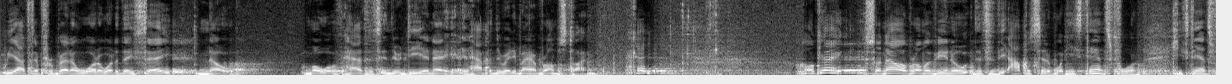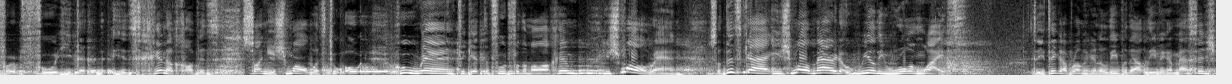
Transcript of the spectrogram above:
We asked them for bread and water. What did they say? No. Moab has this in their DNA. It happened already by Avram's time. Okay. Okay, so now Avram Avinu, this is the opposite of what he stands for. He stands for food. He his chinuch of his son Yishmael was to oh, who ran to get the food for the malachim? Yishmael ran. So this guy Yishmael married a really wrong wife. Do you think Avram is going to leave without leaving a message?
